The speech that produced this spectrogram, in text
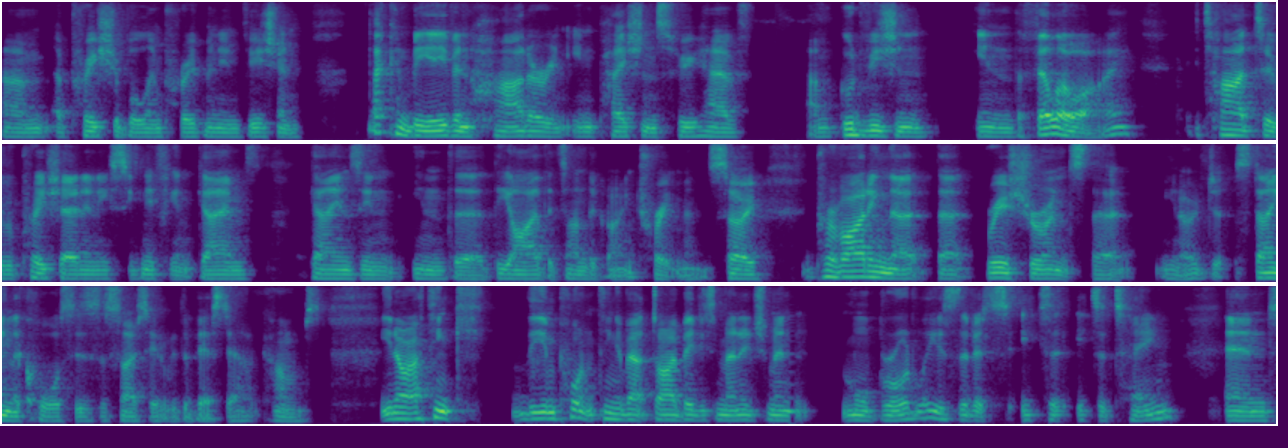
um, appreciable improvement in vision. That can be even harder in, in patients who have um, good vision in the fellow eye it's hard to appreciate any significant gains gains in in the the eye that's undergoing treatment. So providing that that reassurance that you know staying the course is associated with the best outcomes. You know, I think the important thing about diabetes management more broadly is that it's it's a it's a team and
